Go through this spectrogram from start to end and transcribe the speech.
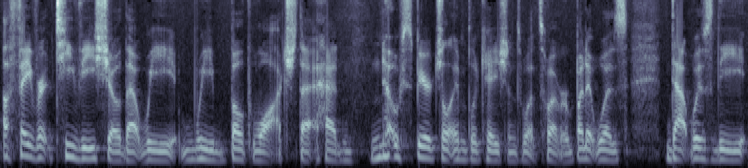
a favorite TV show that we we both watched that had no spiritual implications whatsoever, but it was that was the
